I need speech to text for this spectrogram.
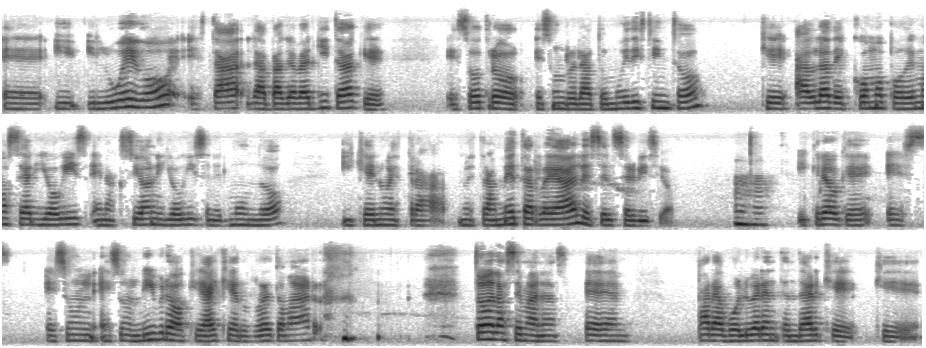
eh, y, y, luego está la Bhagavad Gita, que es otro, es un relato muy distinto, que habla de cómo podemos ser yogis en acción y yogis en el mundo y que nuestra, nuestra meta real es el servicio. Y creo que es, es, un, es un libro que hay que retomar todas las semanas eh, para volver a entender que, que,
